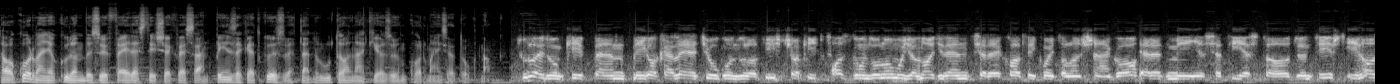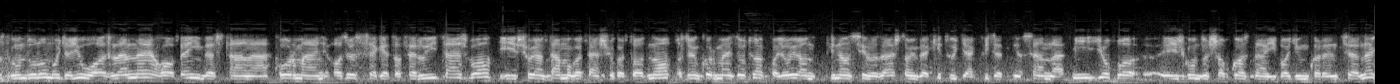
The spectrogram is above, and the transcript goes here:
ha a kormány a különböző fejlesztésekre szánt pénzeket közvetlenül utalná ki az önkormányzatoknak. Tulajdonképpen még akár lehet jó gondolat is, csak itt azt gondolom, hogy a nagy rendszerek hatékonytalansága eredményezheti ezt a döntést. Én azt gondolom, hogy a jó az lenne, ha beinvestálná a kormány az összeget a felújításba, és olyan támogatásokat adna az önkormányzatoknak, vagy olyan finanszírozást, amivel ki tudják fizetni a számlát. Mi jobb és gondosabb gazdái vagyunk a rendszernek.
